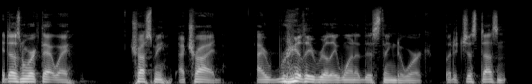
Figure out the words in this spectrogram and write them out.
It doesn't work that way. Trust me, I tried. I really, really wanted this thing to work, but it just doesn't.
